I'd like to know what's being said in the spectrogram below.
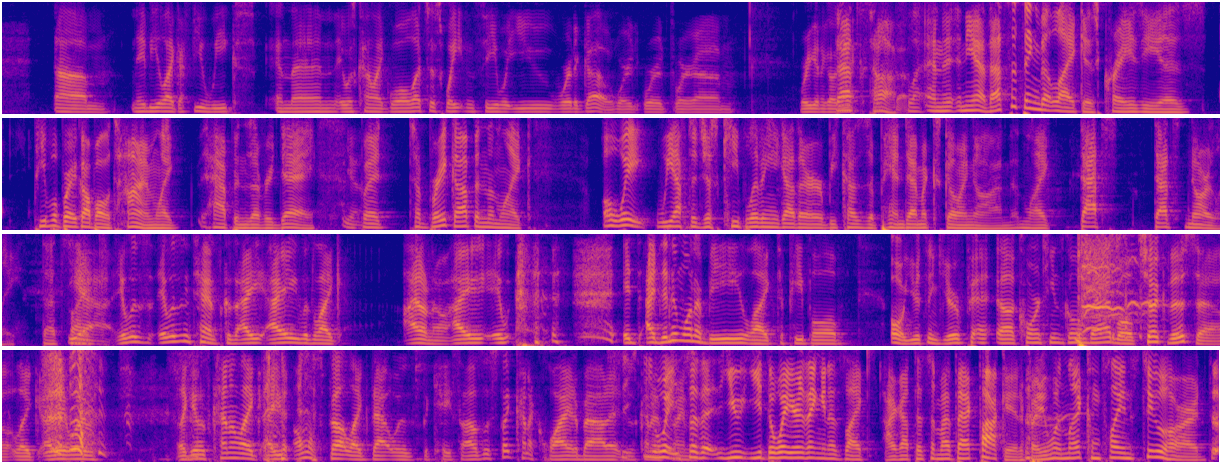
um, maybe like a few weeks and then it was kind of like well let's just wait and see what you where to go where where where um where you gonna go That's next and tough. stuff. And and yeah, that's the thing that like is crazy is people break up all the time. Like happens every day. Yeah. But to break up and then like, oh wait, we have to just keep living together because the pandemic's going on, and like that's that's gnarly. That's like yeah, it was it was intense because I I was like, I don't know. I it, it I didn't want to be like to people. Oh, you think your uh, quarantine's going bad? Well, check this out. Like I didn't want to. Like it was kind of like I almost felt like that was the case. So I was just like kind of quiet about it. Just kind of Wait, so that you, you the way you're thinking is like I got this in my back pocket. If anyone like complains too hard,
